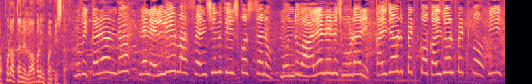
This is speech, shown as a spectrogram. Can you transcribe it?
అప్పుడు అతన్ని లోపలికి పంపిస్తా. నువ్వు ఇక్కడే ఉండు నేను వెళ్ళి మా ఫ్రెండ్స్ని తీసుకొస్తాను. ముందు వాళ్ళే నేను చూడాలి. కల్జోడు పెట్టుకో కలిజోడు పెట్టుకో ప్లీజ్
